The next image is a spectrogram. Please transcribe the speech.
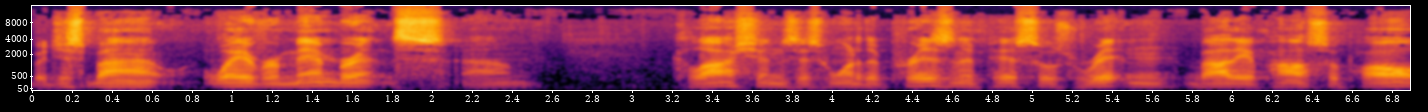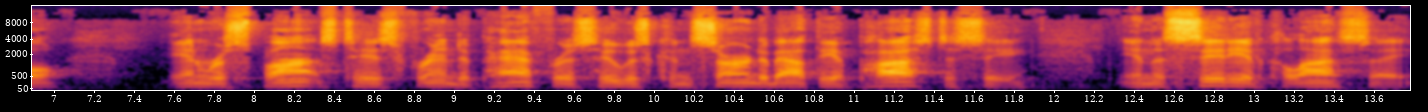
but just by way of remembrance, um, Colossians is one of the prison epistles written by the Apostle Paul in response to his friend Epaphras, who was concerned about the apostasy in the city of Colossae.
